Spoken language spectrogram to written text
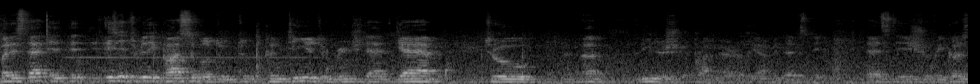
But is that, is it really possible to, to continue to bridge that gap through leadership primarily? I mean, that's the, that's the issue, because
